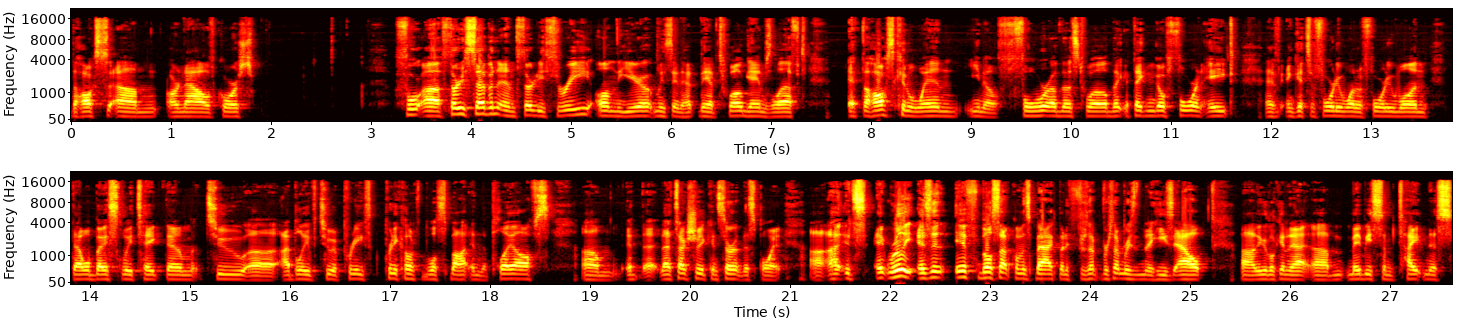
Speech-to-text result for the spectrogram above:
the Hawks um, are now, of course, for uh, 37 and 33 on the year. Let me say they have 12 games left if the Hawks can win, you know, four of those 12, if they can go four and eight and, and get to 41 and 41, that will basically take them to, uh, I believe, to a pretty pretty comfortable spot in the playoffs. Um, that's actually a concern at this point. Uh, it's it really isn't if Millsap comes back, but if for some, for some reason that he's out, uh, you're looking at um, maybe some tightness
